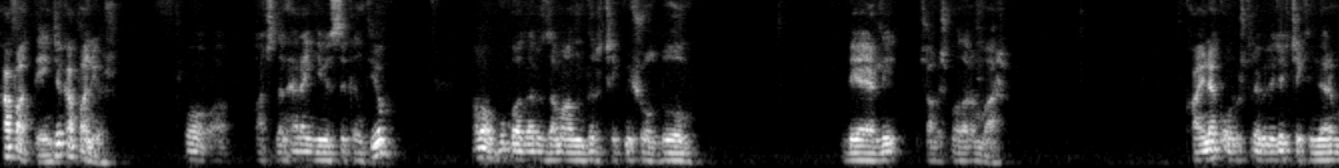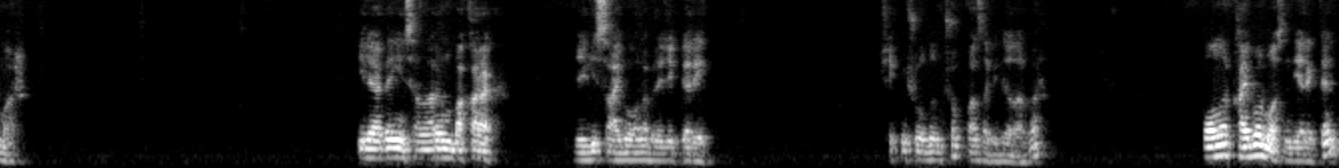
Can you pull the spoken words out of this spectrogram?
kapat deyince kapanıyor. O açıdan herhangi bir sıkıntı yok. Ama bu kadar zamandır çekmiş olduğum değerli çalışmalarım var. Kaynak oluşturabilecek çekimlerim var. ileride insanların bakarak bilgi sahibi olabilecekleri çekmiş olduğum çok fazla videolar var. Onlar kaybolmasın diyerekten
